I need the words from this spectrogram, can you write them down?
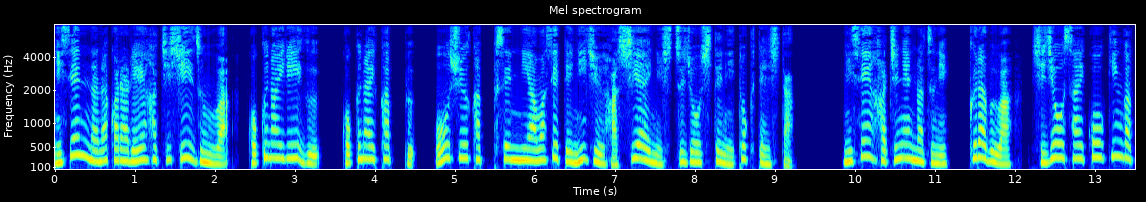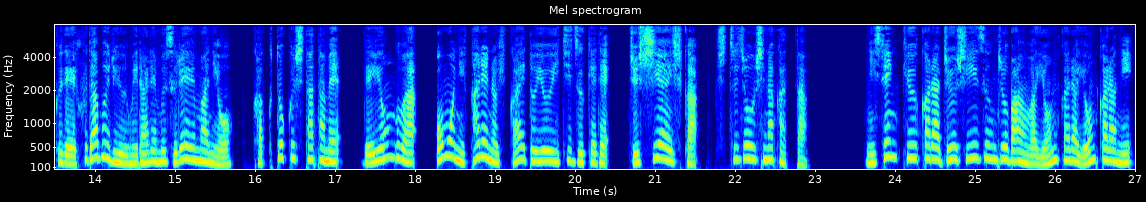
2007から08シーズンは国内リーグ、国内カップ、欧州カップ戦に合わせて28試合に出場して2得点した。2008年夏にクラブは史上最高金額で FW ミラレムスレーマニを獲得したため、デヨングは主に彼の控えという位置づけで10試合しか出場しなかった。2009から10シーズン序盤は4から4から2、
